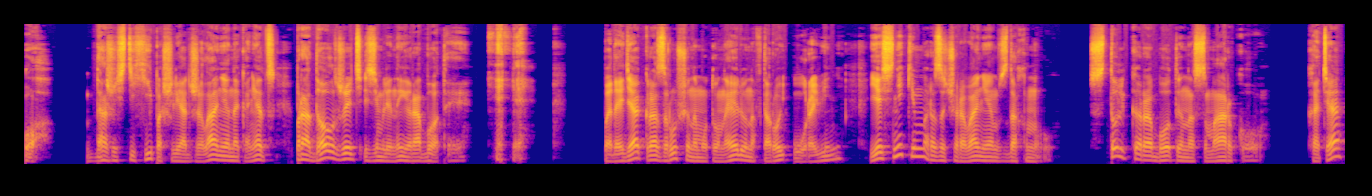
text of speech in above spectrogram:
О, даже стихи пошли от желания, наконец, продолжить земляные работы. Хе-хе. Подойдя к разрушенному туннелю на второй уровень, я с неким разочарованием вздохнул. Столько работы на смарку. Хотя,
